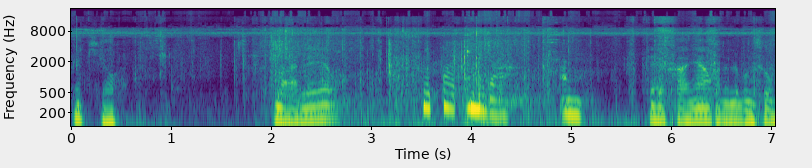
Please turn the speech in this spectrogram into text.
เห็ดเขียวมา แล้วเห็ดปาดธรรมดา อันนี้แต่ขายาวขนาดระเบิงส้ม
